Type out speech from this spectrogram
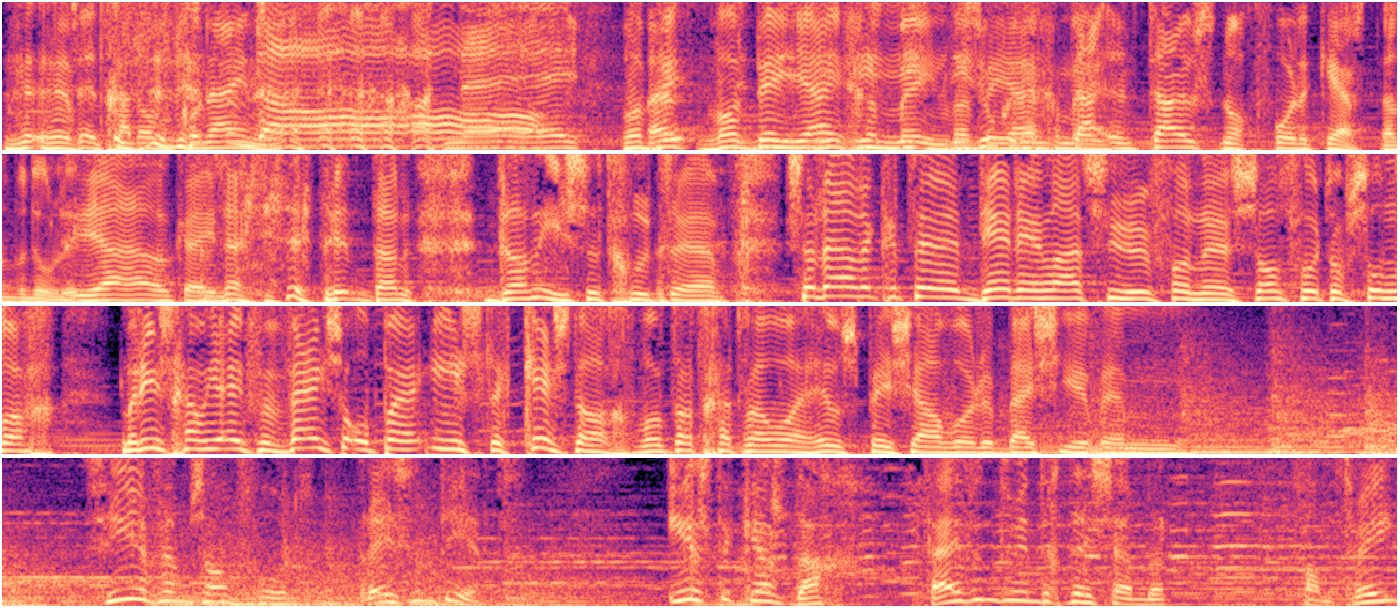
Het gaat over konijnen. Nou. nee. Wat ben- wat ben jij die- die- gemeen, Die, wat ben jij gemeen. een thuis nog voor de kerst, dat bedoel ik. Ja, oké. Nee, dan, dan is het goed. eh. Zo dadelijk het eh, derde en laatste uur van eh, Zandvoort op zondag. Maar eerst gaan we je even wijzen op eh, eerste kerstdag. Want dat gaat wel heel speciaal worden bij CFM. CFM Zandvoort presenteert Eerste kerstdag 25 december van 2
